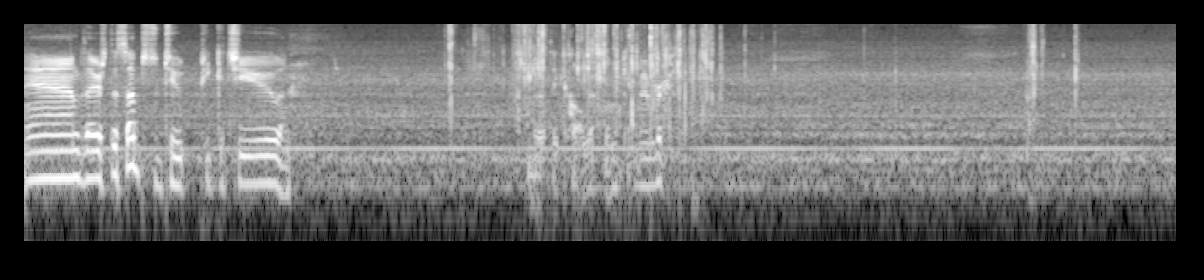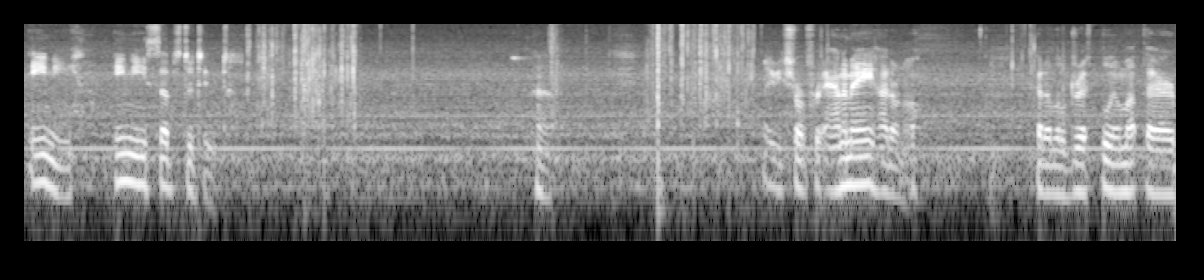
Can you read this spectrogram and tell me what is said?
And there's the substitute Pikachu and what they call this one? I can't remember. Amy. Amy substitute. Huh. Maybe short for anime? I don't know. Got a little Drifblim up there.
